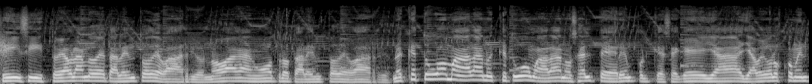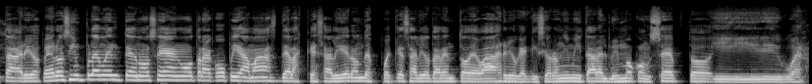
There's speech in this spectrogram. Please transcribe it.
Sí, sí, estoy hablando de talento de barrio, no hagan otro talento de barrio. No es que estuvo mala, no es que estuvo mala, no se alteren porque sé que ya, ya veo los comentarios pero simplemente no sean otra copia más de las que salieron después que salió Talento de Barrio, que quisieron imitar el mismo concepto y bueno.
